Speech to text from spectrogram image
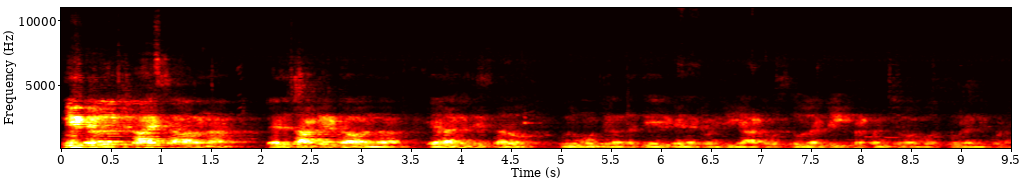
మీ పిల్లలు వచ్చి టాయ్స్ కావాలన్నా లేదా చాక్లెట్ కావాలన్నా ఎలాగ తీస్తారో గురుమూర్తులు అంతా తేలికైనటువంటి ఆట వస్తువులు లాంటి ఈ ప్రపంచంలో వస్తువులన్నీ కూడా.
